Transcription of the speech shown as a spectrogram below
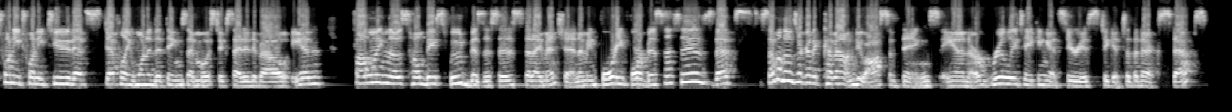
2022, that's definitely one of the things I'm most excited about. And following those home based food businesses that I mentioned, I mean, 44 businesses, that's some of those are going to come out and do awesome things and are really taking it serious to get to the next steps.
